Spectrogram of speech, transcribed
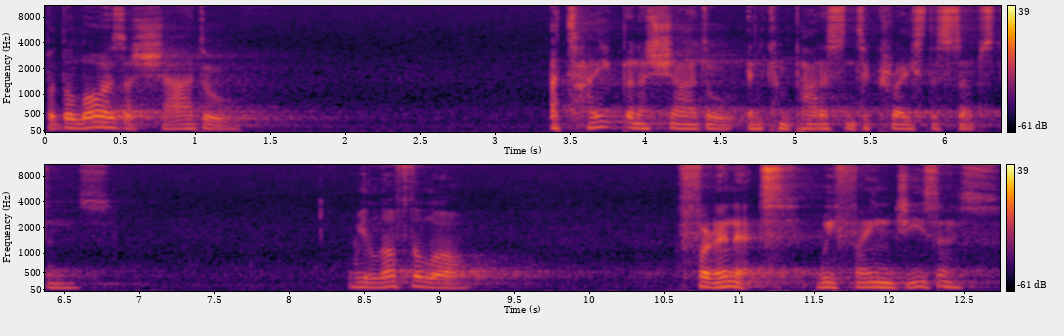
But the law is a shadow, a type and a shadow in comparison to Christ, the substance. We love the law, for in it we find Jesus,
